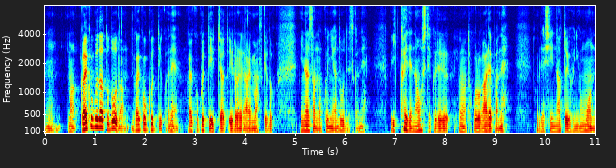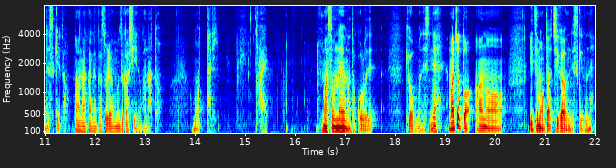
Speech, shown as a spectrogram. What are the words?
うん。まあ、外国だとどうだ外国っていうかね、外国って言っちゃうといろいろありますけど、皆さんの国はどうですかね。1回で直してくれるようなところがあればね、嬉しいなというふうに思うんですけど、まあなかなかそれは難しいのかなと思ったり。はい。まあそんなようなところで、今日もですね、まあちょっとあの、いつもとは違うんですけどね、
